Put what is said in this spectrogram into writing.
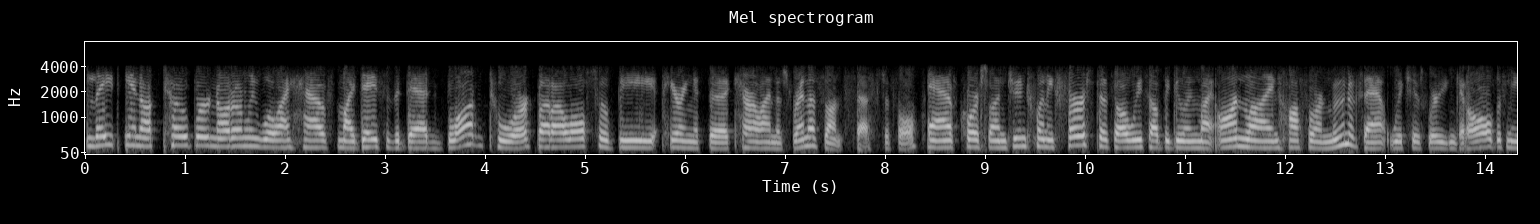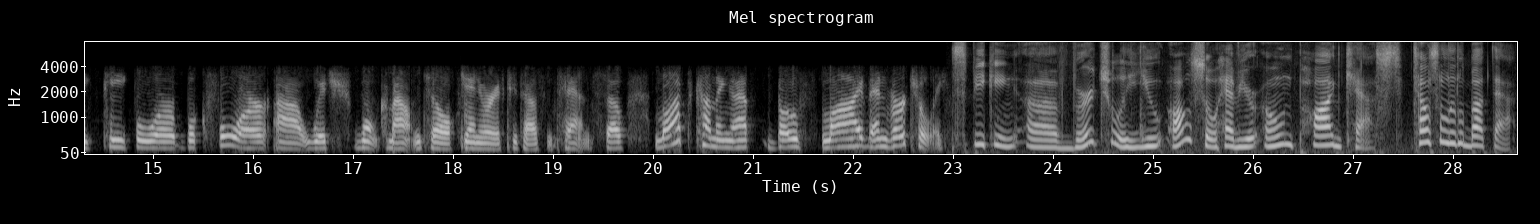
late in October, not only will I have my Days of the Dead blog tour, but I'll also be appearing at the Carolinas Renaissance Festival. And of course, on June 21st, as always, I'll be doing my online Hawthorne Moon event, which is where you can get all the sneak peek for book four, uh, which won't come out until January of 2010. So lots coming up, both live and virtually. Speaking of virtually, you also have your own podcast. Tell us a little about that.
